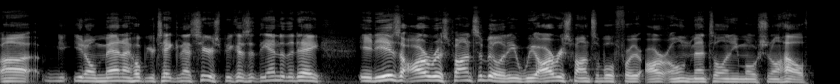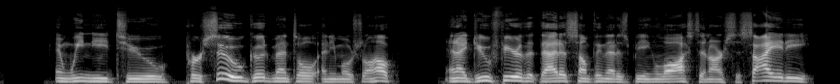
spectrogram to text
uh, you know, men, I hope you're taking that serious because at the end of the day, it is our responsibility. We are responsible for our own mental and emotional health, and we need to pursue good mental and emotional health. And I do fear that that is something that is being lost in our society,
